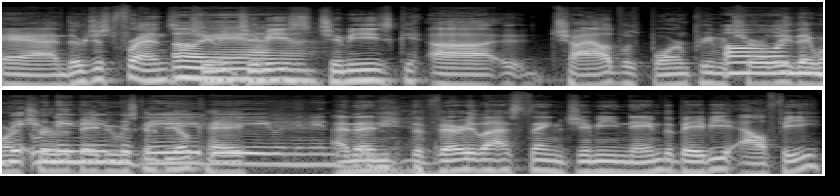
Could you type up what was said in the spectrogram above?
and they're just friends. Oh, Jimmy yeah, Jimmy's yeah. Jimmy's uh, child was born prematurely. and they the weren't ba- sure when the baby was going to be okay. they named the and then baby. the very last thing, Jimmy named the baby Alfie.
